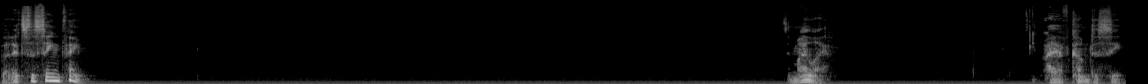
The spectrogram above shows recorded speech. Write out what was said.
But it's the same thing. In my life, I have come to see.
